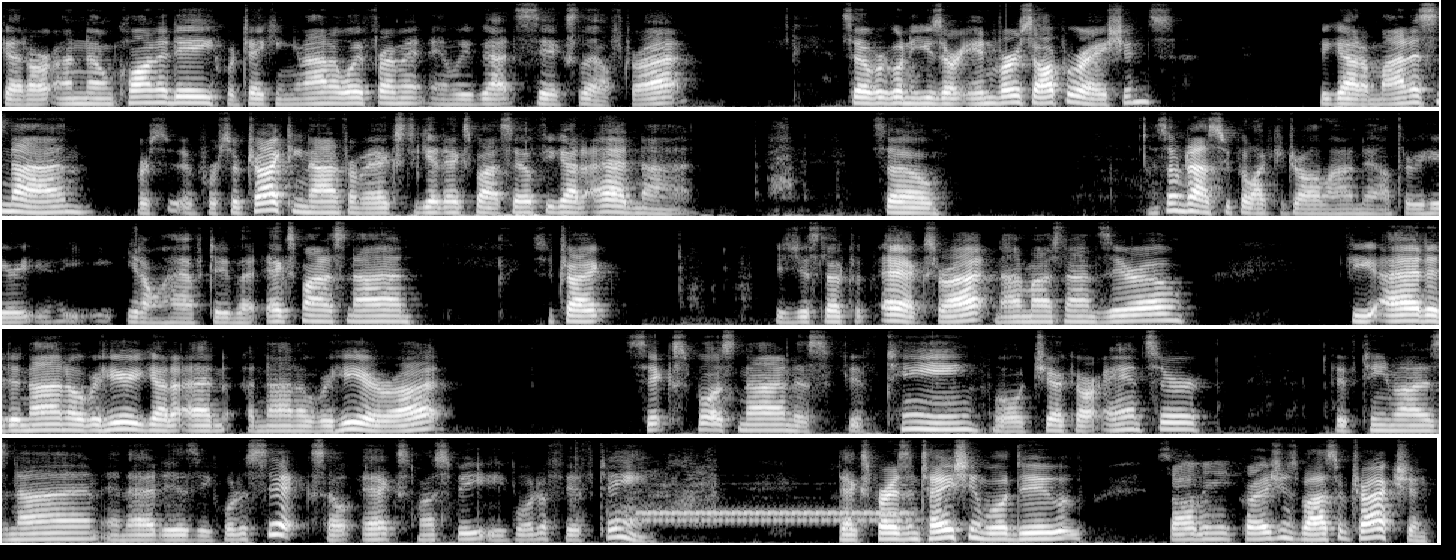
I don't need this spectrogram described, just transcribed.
We've Got our unknown quantity. We're taking 9 away from it, and we've got 6 left, right? So we're going to use our inverse operations. We got a minus 9 if we're subtracting 9 from x to get x by itself, you got to add 9. So sometimes people like to draw a line down through here. You, you don't have to, but x minus 9, subtract, is just left with x, right? 9 minus 9 is 0. If you added a 9 over here, you got to add a 9 over here, right? 6 plus 9 is 15. We'll check our answer. 15 minus 9, and that is equal to 6. So x must be equal to 15. Next presentation, we'll do solving equations by subtraction.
